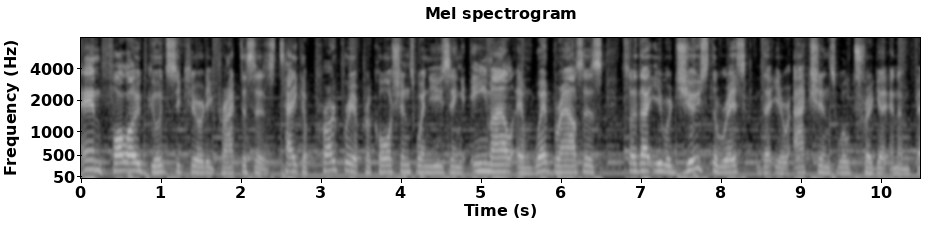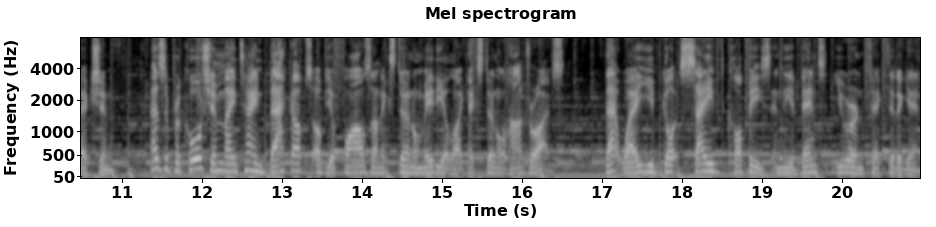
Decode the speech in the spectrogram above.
And follow good security practices. Take appropriate precautions when using email and web browsers so that you reduce the risk that your actions will trigger an infection. As a precaution, maintain backups of your files on external media like external hard drives. That way, you've got saved copies in the event you are infected again.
